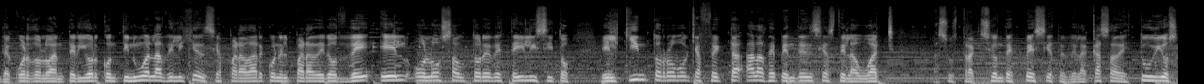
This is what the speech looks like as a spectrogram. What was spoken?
De acuerdo a lo anterior, continúan las diligencias para dar con el paradero de él o los autores de este ilícito, el quinto robo que afecta a las dependencias de la UACH. La sustracción de especies desde la casa de estudios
